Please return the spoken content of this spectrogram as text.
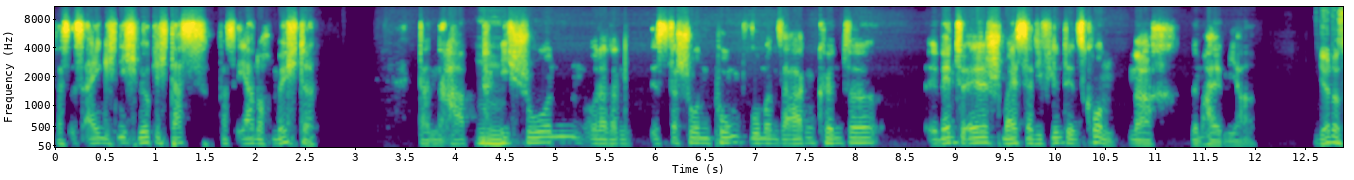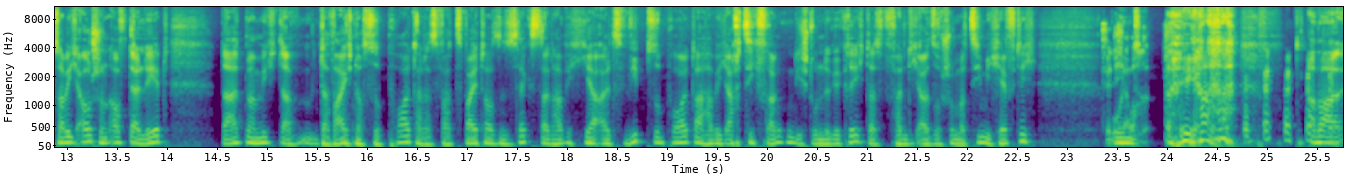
das ist eigentlich nicht wirklich das, was er noch möchte, dann habe mhm. ich schon oder dann ist das schon ein Punkt, wo man sagen könnte, eventuell schmeißt er die Flinte ins Korn nach einem halben Jahr. Ja, das habe ich auch schon oft erlebt. Da hat man mich, da, da war ich noch Supporter, das war 2006, dann habe ich hier als VIP-Supporter habe ich 80 Franken die Stunde gekriegt. Das fand ich also schon mal ziemlich heftig. Finde ich und, auch. ja, aber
